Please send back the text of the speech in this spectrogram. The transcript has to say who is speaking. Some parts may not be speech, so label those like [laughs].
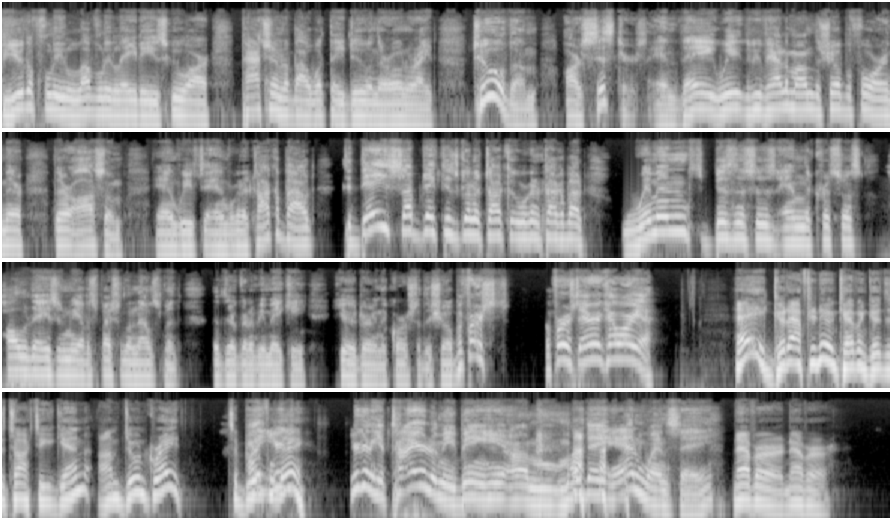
Speaker 1: beautifully lovely ladies who are passionate about what they do in their own right. Two of them are sisters and they we we've had them on the show before and they're they're awesome and we've and we're going to talk about today's subject is going to talk we're going to talk about women's businesses and the Christmas holidays and we have a special announcement that they're going to be making here during the course of the show. But first, but first Eric, how are you?
Speaker 2: Hey, good afternoon, Kevin. Good to talk to you again. I'm doing great. It's a beautiful day.
Speaker 1: You're going to get tired of me being here on [laughs] Monday and Wednesday.
Speaker 2: Never, never.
